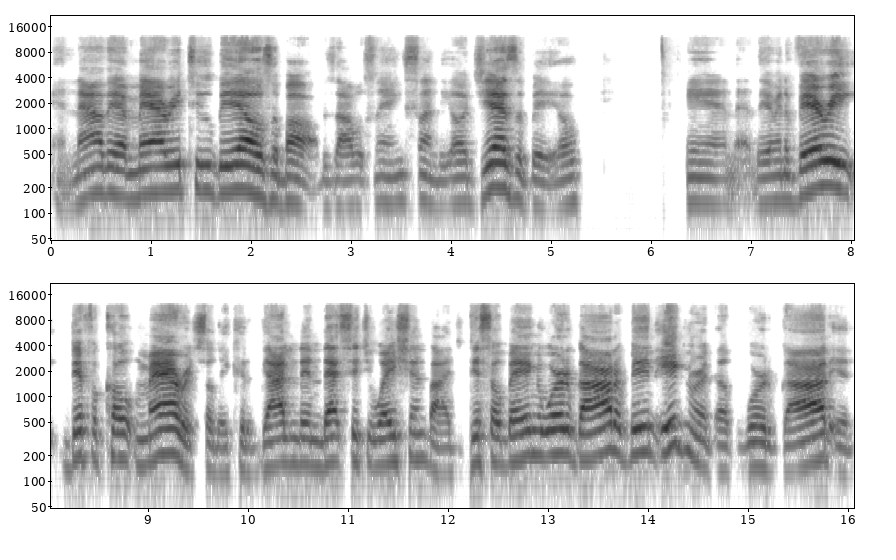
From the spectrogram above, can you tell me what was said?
and now they're married to Beelzebub, as I was saying Sunday, or Jezebel and they're in a very difficult marriage. So they could have gotten in that situation by disobeying the word of God or being ignorant of the word of God. And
